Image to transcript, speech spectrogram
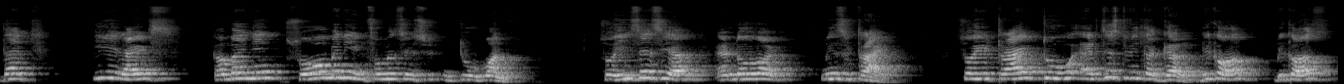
that he writes combining so many information into one. So he says here, endeavor means try. So he tried to adjust with the girl because because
